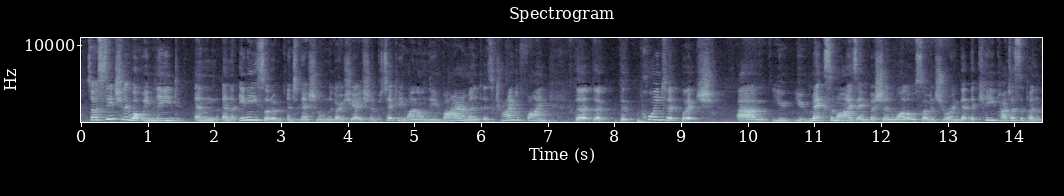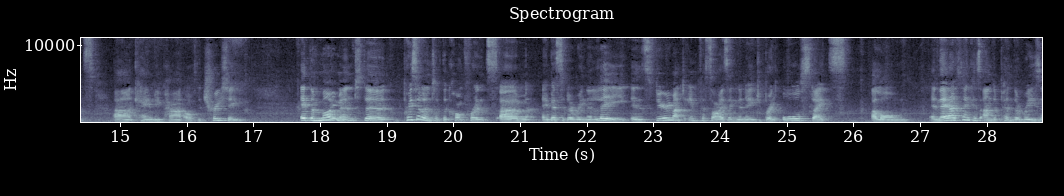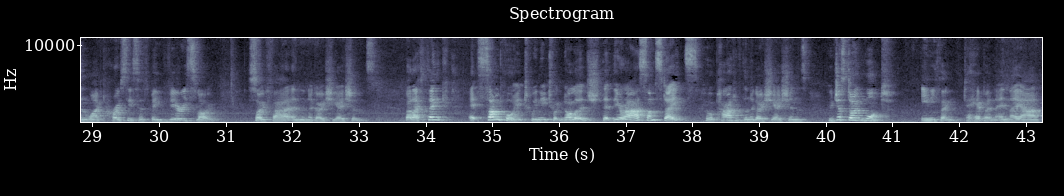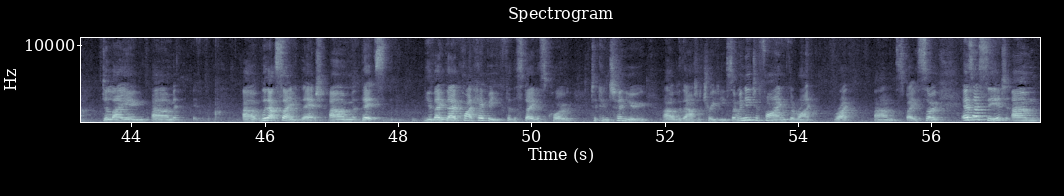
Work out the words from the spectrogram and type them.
So essentially, what we need in, in any sort of international negotiation, particularly one on the environment, is trying to find the, the, the point at which um, you, you maximise ambition while also ensuring that the key participants uh, can be part of the treaty. At the moment, the president of the conference, um, Ambassador Rena Lee, is very much emphasising the need to bring all states along. And that, I think, has underpinned the reason why process has been very slow so far in the negotiations. But I think at some point we need to acknowledge that there are some states who are part of the negotiations who just don't want anything to happen and they are delaying um, uh, without saying that, um, that's, you know, they, they're quite happy for the status quo to continue uh, without a treaty. So we need to find the right, right um, space. So, as I said, um,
